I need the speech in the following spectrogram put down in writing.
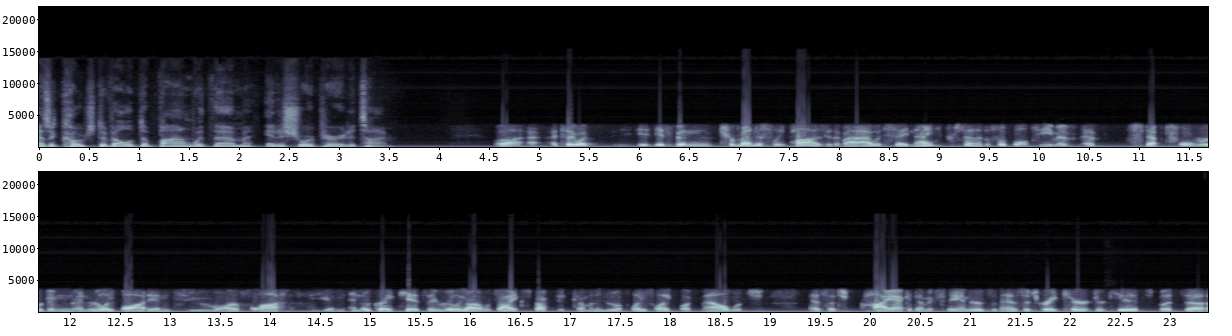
as a coach, developed a bond with them in a short period of time? Well, I, I tell you what, it, has been tremendously positive. I would say 90% of the football team have, have stepped forward and, and really bought into our philosophy. And, and they're great kids, they really are, which I expected coming into a place like Bucknell, which has such high academic standards and has such great character kids. But uh,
